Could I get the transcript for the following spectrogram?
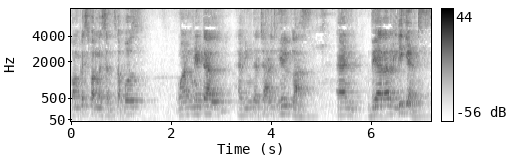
complex formation. Suppose one metal having the charge L plus. And there are ligands.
